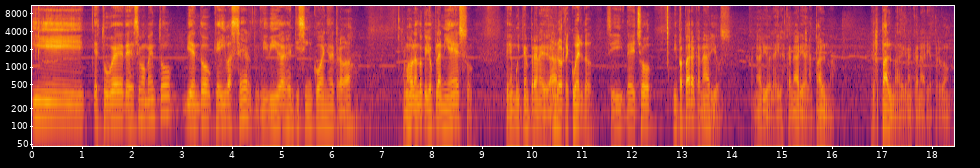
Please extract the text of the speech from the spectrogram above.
Y estuve desde ese momento viendo qué iba a ser de mi vida de 25 años de trabajo. Estamos hablando que yo planeé eso desde muy temprana edad. Lo recuerdo. Sí, de hecho, mi papá era canarios, canario de las Islas Canarias, de Las Palmas, de Las Palmas de Gran Canaria, perdón.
